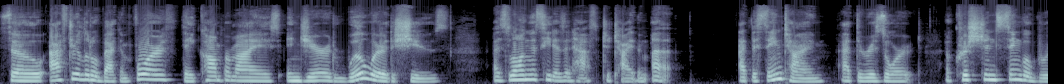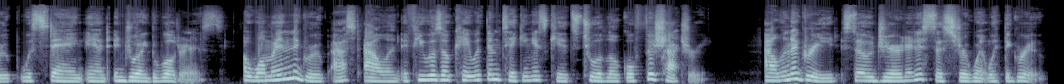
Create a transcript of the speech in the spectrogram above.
So, after a little back and forth, they compromise and Jared will wear the shoes as long as he doesn't have to tie them up. At the same time, at the resort, a Christian single group was staying and enjoying the wilderness. A woman in the group asked Alan if he was okay with them taking his kids to a local fish hatchery. Alan agreed, so Jared and his sister went with the group.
